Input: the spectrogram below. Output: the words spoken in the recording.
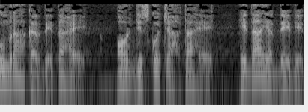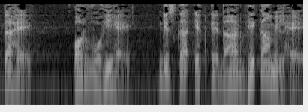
گمراہ کر دیتا ہے، اور جس کو چاہتا ہے، ہدایت دے دیتا ہے۔ اور وہی ہے جس کا اقتدار بھی کامل ہے،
